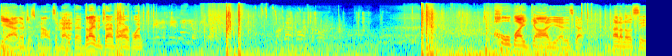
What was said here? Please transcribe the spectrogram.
Yeah, they're just mounted back there. They're not even trying for the hard point. Oh my god, yeah, this guy. I don't know, let's see.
